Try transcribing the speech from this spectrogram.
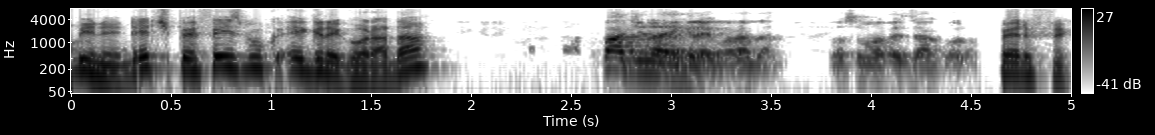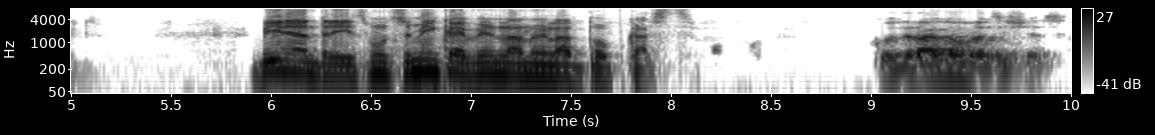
bine. Deci pe Facebook Egregora, da? Pagina Egregora, da. O să mă vezi acolo. Perfect. Bine, Andrei, îți mulțumim că ai venit la noi la Topcast. Cu drag vă îmbrățișez.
